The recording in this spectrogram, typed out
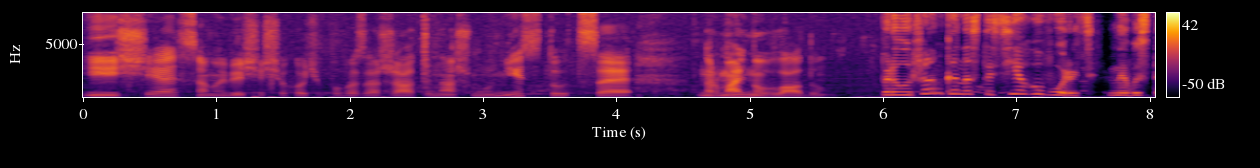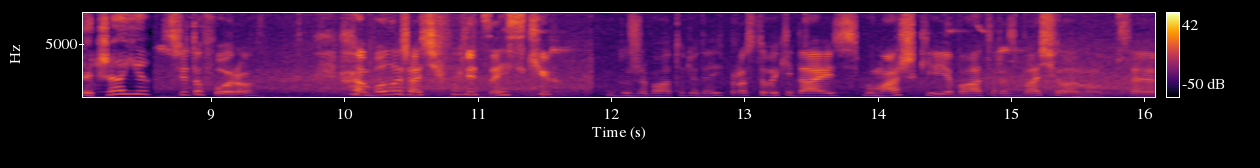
І ще саме більше, що хочу побажати нашому місту, це нормальну владу. Прилучанка Анастасія говорить: не вистачає світофору або лежачих поліцейських. Дуже багато людей просто викидають бумажки. Я багато раз бачила. Ну це,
